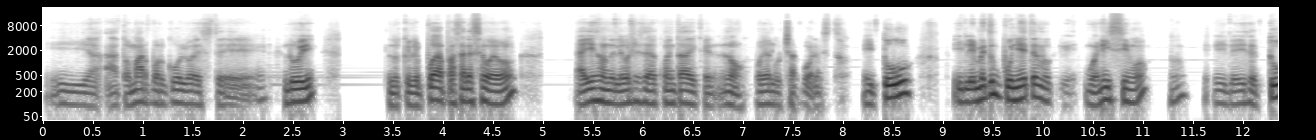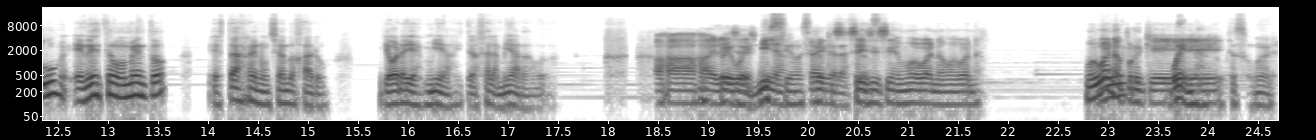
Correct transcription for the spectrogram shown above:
y a, a tomar por culo este Louis, lo que le pueda pasar a ese huevón, ahí es donde Legochi se da cuenta de que no, voy a luchar por esto. Y tú, y le mete un puñete buenísimo, ¿no? Y le dice, tú en este momento estás renunciando a Haru. Y ahora ella es mía y te vas a la mierda, weón. Ajá, ajá, Fue dice, "Es mía". buenísima esa sí, sí, sí, muy buena, muy buena. Muy buena porque, Buena, madre.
